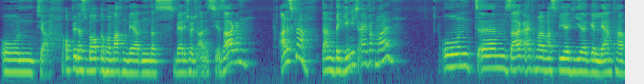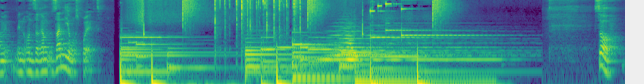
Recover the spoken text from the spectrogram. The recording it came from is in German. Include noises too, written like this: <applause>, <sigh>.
Und ja, ob wir das überhaupt nochmal machen werden, das werde ich euch alles hier sagen. Alles klar, dann beginne ich einfach mal und ähm, sage einfach mal, was wir hier gelernt haben in unserem Sanierungsprojekt. So,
